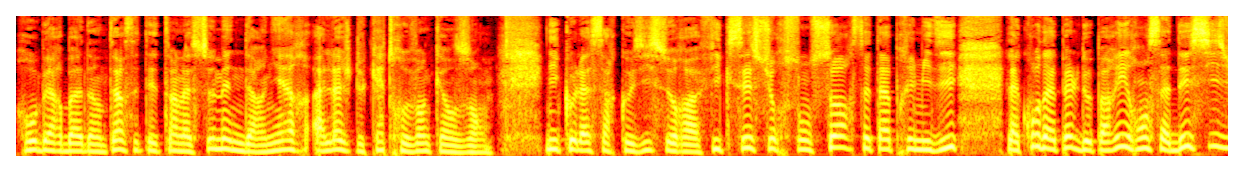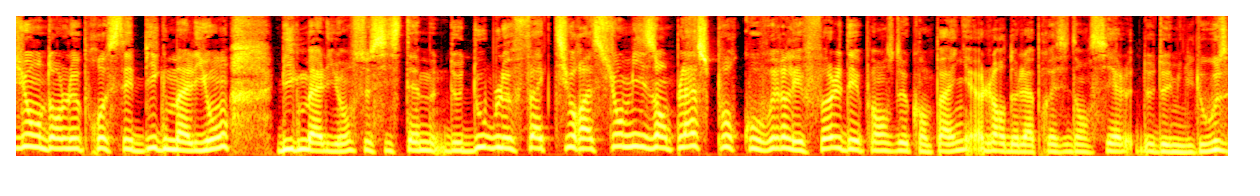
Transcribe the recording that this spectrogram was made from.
Robert Badinter s'est éteint la semaine dernière à l'âge de 95 ans. Nicolas Sarkozy sera fixé sur son sort cet après-midi. La Cour d'appel de Paris rend sa décision dans le procès Big Malion. Big Malion, ce système de double facture mise en place pour couvrir les folles dépenses de campagne lors de la présidentielle de 2012.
